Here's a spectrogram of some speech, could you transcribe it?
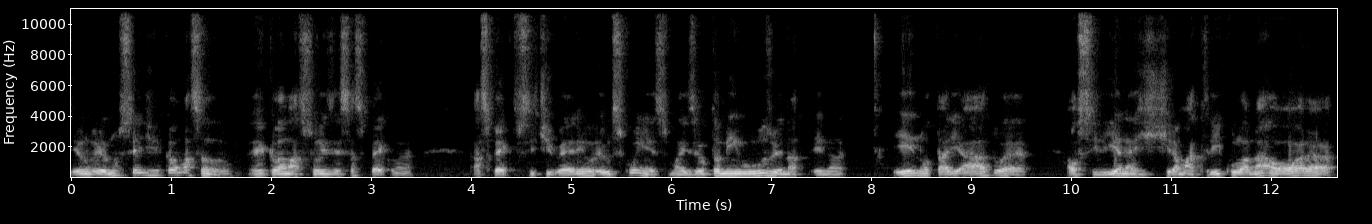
eu, eu não sei de reclamação, reclamações nesse aspecto, né? Aspecto, se tiverem, eu, eu desconheço, mas eu também uso e-notariado, é, auxilia, né? A gente tira a matrícula na hora.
